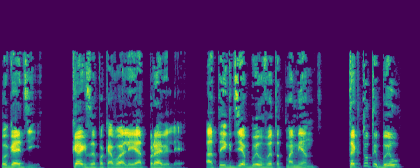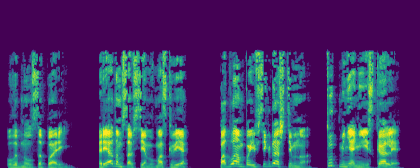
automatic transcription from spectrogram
Погоди. Как запаковали и отправили? А ты где был в этот момент? Так тут и был, улыбнулся парень. Рядом совсем, в Москве. Под лампой всегда ж темно. Тут меня не искали,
